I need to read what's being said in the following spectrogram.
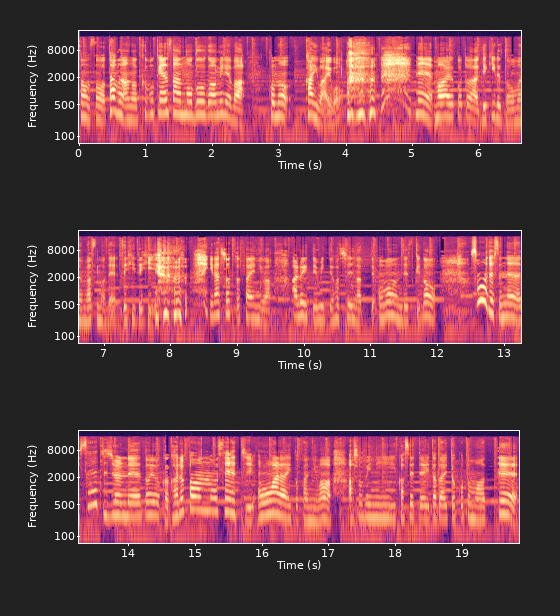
そうそう、多分あの、久保健さんの動画を見れば、この界隈を ね、回ることはできると思いますので、ぜひぜひ いらっしゃった際には歩いてみてほしいなって思うんですけど、そうですね、聖地巡礼というか、ガルパンの聖地、大洗とかには遊びに行かせていただいたこともあって、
